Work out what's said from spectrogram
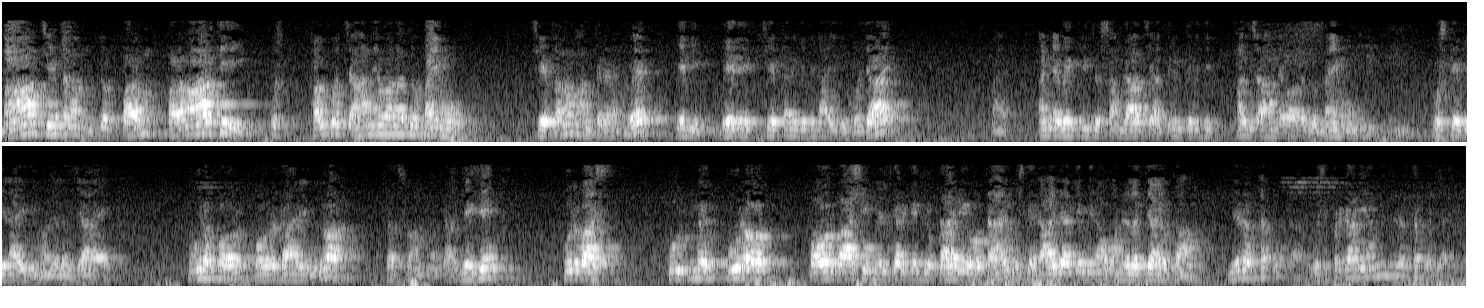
माम चेतनम, जो परम, परमार्थी, उस फल को चाहने वाला जो मैं हूँ, चेतनम अंतरण हुए, यदि मेरे चेतन के बिना यदि हो जाए अन्य व्यक्ति जो संघात से अतिरिक्त व्यक्ति फल चाहने वाला जो मैं हूँ, उसके बिना यदि होने लग जाए पूरा पौर पौर कार्य विवाह, तत्स्वामी का जैसे पूर्वास, पूर्व में पूर्व और पौरवासी मिलकर के जो कार्य होता है, उसके राजा के बिना होने लग जाए वो काम, निरर्थक होता है उसी प्रकार यहाँ निरर्थक हो जाएगा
